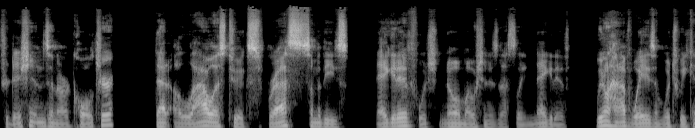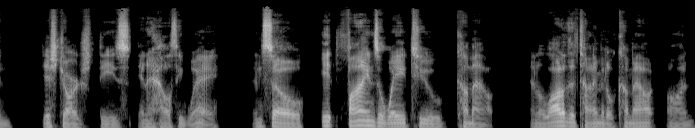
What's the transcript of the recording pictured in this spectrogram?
traditions in our culture that allow us to express some of these negative, which no emotion is necessarily negative. We don't have ways in which we can discharge these in a healthy way. And so it finds a way to come out. And a lot of the time it'll come out on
